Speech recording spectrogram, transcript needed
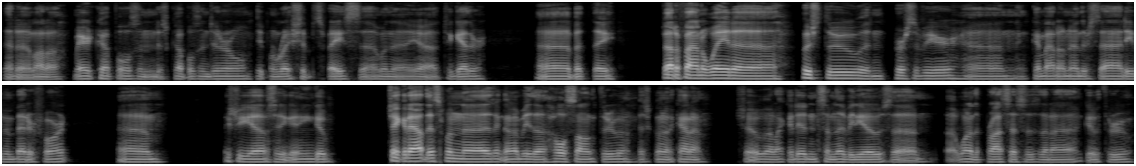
that a lot of married couples and just couples in general, people in relationships face when they're together. but they try to find a way to push through and persevere uh, and come out on the other side even better for it. Um, make sure you, uh, so you can go check it out. This one uh, isn't going to be the whole song through. I'm just going to kind of show, uh, like I did in some of the videos, uh, uh, one of the processes that I go through.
